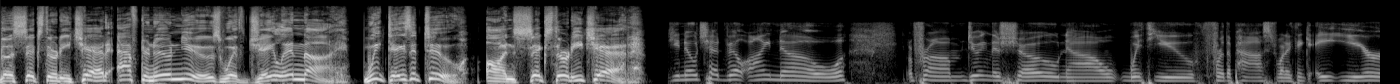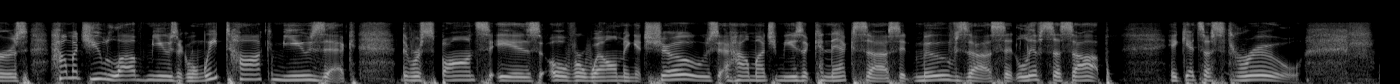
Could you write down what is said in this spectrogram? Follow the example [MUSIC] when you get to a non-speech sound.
The 630 CHED Afternoon News with Jaylen Nye. Weekdays at 2 on 630 CHED. You know, Chedville, I know from doing this show now with you for the past, what I think, eight years, how much you love music. When we talk music, the response is overwhelming. It shows how much music connects us, it moves us, it lifts us up, it gets us through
